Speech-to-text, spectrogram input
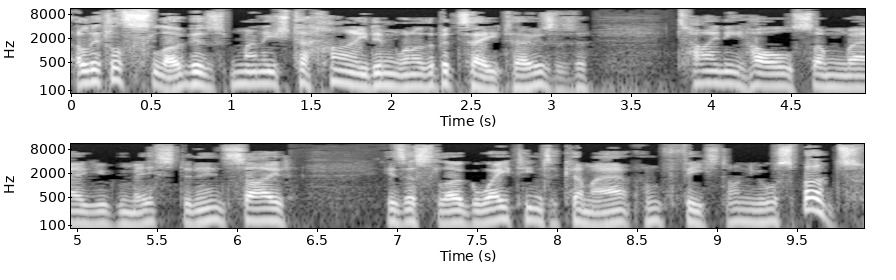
a little slug has managed to hide in one of the potatoes. There's a tiny hole somewhere you've missed, and inside is a slug waiting to come out and feast on your spuds.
